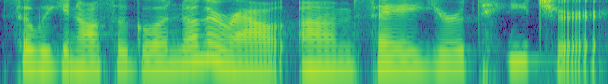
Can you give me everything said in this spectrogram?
So we can also go another route. Um, say you're a teacher.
